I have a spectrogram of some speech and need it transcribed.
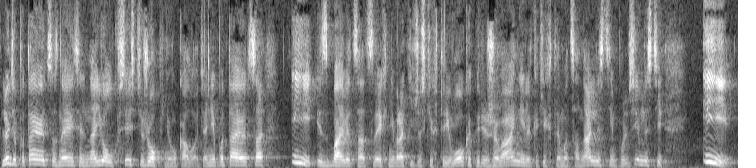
Люди пытаются, знаете ли, на елку сесть и жоп не уколоть. Они пытаются и избавиться от своих невротических тревог и переживаний или каких-то эмоциональностей, импульсивностей, и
